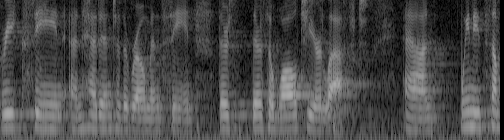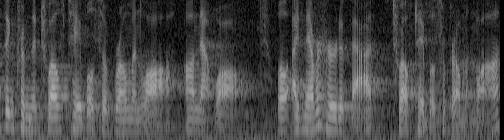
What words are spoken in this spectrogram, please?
Greek scene and head into the Roman scene. There's, there's a wall to your left, and we need something from the 12 tables of Roman law on that wall. Well, I'd never heard of that, 12 tables of Roman law,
